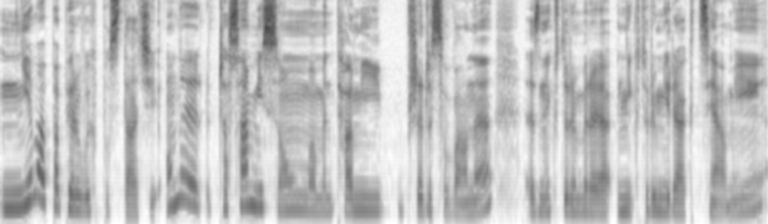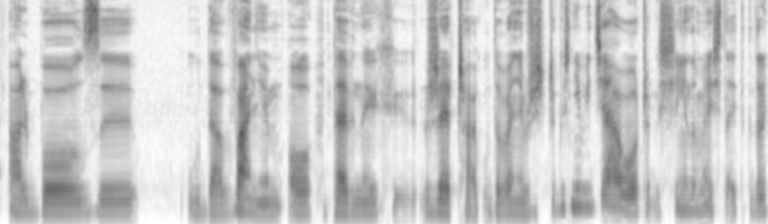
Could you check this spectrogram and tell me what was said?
nie ma papierowych postaci. One czasami są momentami przerysowane z niektórymi, niektórymi reakcjami albo z udawaniem o pewnych rzeczach, udawaniem, że się czegoś nie widziało, czegoś się nie domyśla i tak dalej.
